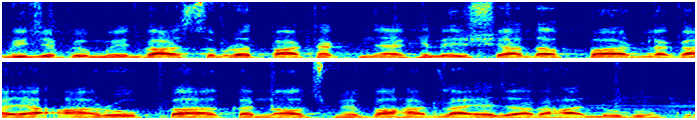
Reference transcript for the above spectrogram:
बीजेपी उम्मीदवार सुब्रत पाठक ने अखिलेश यादव पर लगाया आरोप, कहा, कन्नौज में बाहर लाया जा रहा लोगों को।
